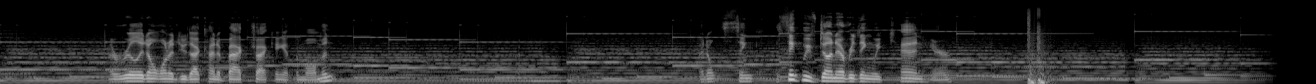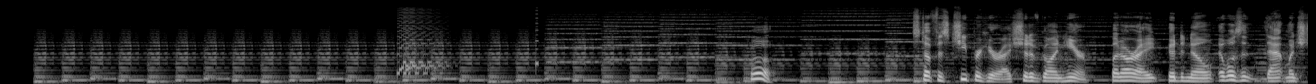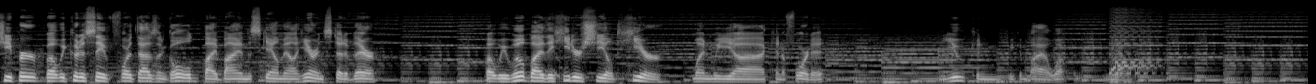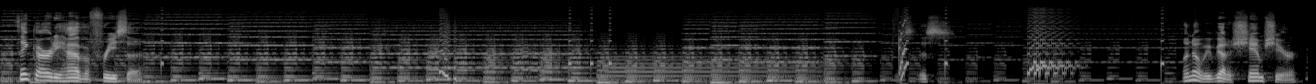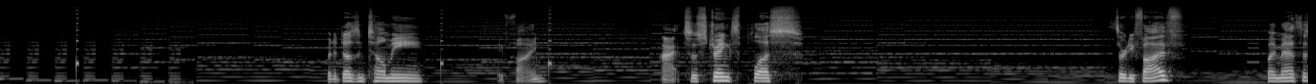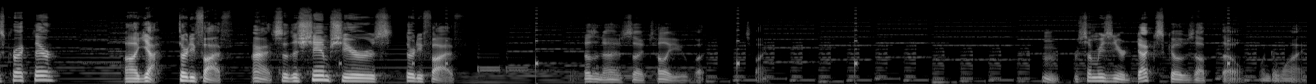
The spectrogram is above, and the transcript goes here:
I really don't want to do that kind of backtracking at the moment. I don't think... I think we've done everything we can here. Oh. Stuff is cheaper here. I should have gone here. But alright, good to know. It wasn't that much cheaper, but we could have saved 4,000 gold by buying the scale mail here instead of there. But we will buy the heater shield here when we uh, can afford it. You can... we can buy a weapon. Yeah. I think I already have a Frieza. Is this... Oh no, we've got a Shamshir. But it doesn't tell me... Okay, fine. Alright, so strength plus... 35? If my math is correct there? Uh, yeah, 35. Alright, so the Shamshir is 35. It doesn't necessarily tell you, but it's fine. Hmm, for some reason your dex goes up, though. Wonder why.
